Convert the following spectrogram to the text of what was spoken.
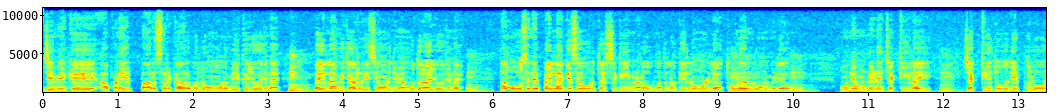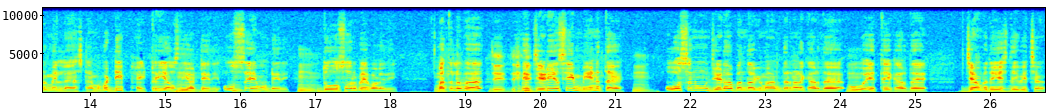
ਜਿਵੇਂ ਕਿ ਆਪਣੇ ਭਾਰਤ ਸਰਕਾਰ ਵੱਲੋਂ ਹੁਣ ਵੀ ਇੱਕ ਯੋਜਨਾ ਹੈ। ਪਹਿਲਾਂ ਵੀ ਚੱਲ ਰਹੀ ਸੀ ਹੁਣ ਜਿਵੇਂ ਮੁਦਰਾ ਯੋਜਨਾ ਹੈ। ਤਾਂ ਉਸਨੇ ਪਹਿਲਾਂ ਕਿਸੇ ਹੋਰ ਤੱਕ ਸਕੀਮ ਨਾਲ ਉਹ ਮਤਲਬ ਕਿ ਲੋਨ ਲਿਆ ਥੋੜਾ। ਲੋਨ ਮਿਲਿਆ ਉਹਨੂੰ। ਉਹਨੇ ਮੁੰਡੇ ਨੇ ਚੱਕੀ ਲਾਈ। ਚੱਕੀ ਤੋਂ ਉਹਦੀ ਫਲੋਰ ਮਿਲ ਹੈ ਇਸ ਟਾਈਮ ਵੱਡੀ ਫੈਕਟਰੀ ਹੈ ਉਸਦੀ। ਆਟੇ ਦੀ ਉਸੇ ਮੁੰਡੇ ਦੀ। ਹੂੰ। 200 ਰੁਪਏ ਵਾਲੇ ਦੀ। ਮਤਲਬ ਜੀ ਵੀ ਜਿਹੜੀ ਅਸੀਂ ਮਿਹਨਤ ਹੈ ਉਸ ਨੂੰ ਜਿਹੜਾ ਬੰਦਾ ਵੀ ਇਮਾਨਦਾਰ ਨਾਲ ਕਰਦਾ ਹੈ ਉਹ। ਇੱਥੇ ਕਰਦਾ ਹੈ ਜਾਂ ਵਿਦੇਸ਼ ਦੇ ਵਿੱਚ।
